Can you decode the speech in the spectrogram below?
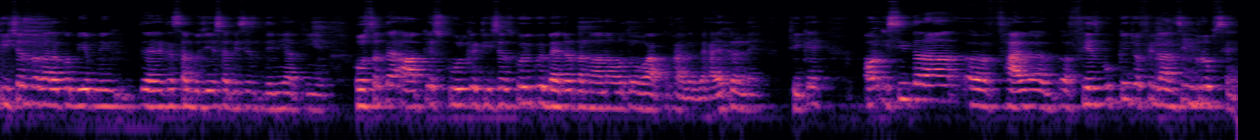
टीचर्स वगैरह को भी अपनी सर मुझे ये सर्विसेज़ देनी आती हैं। हो सकता है आपके स्कूल के टीचर्स को भी कोई बैनर बनवाना हो तो वो आपको फाइबर पे हायर कर लें ठीक है? और इसी तरह फेसबुक के जो फ्रीलांसिंग ग्रुप्स हैं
